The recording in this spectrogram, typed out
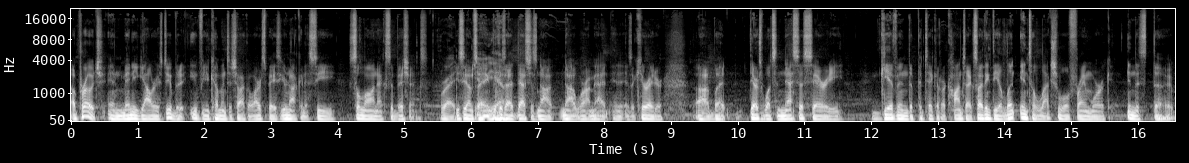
approach, and many galleries do. But if you come into Shockoe Art Space, you're not going to see salon exhibitions. Right. You see what I'm saying? yeah. Because that, that's just not not where I'm at as a curator. Uh, but there's what's necessary given the particular context. So I think the intellectual framework in this the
